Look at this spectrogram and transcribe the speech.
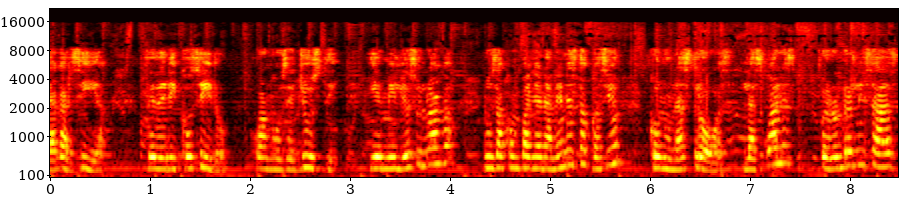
Sara García, Federico Ciro, Juan José Justi y Emilio Zuluaga nos acompañarán en esta ocasión con unas trovas, las cuales fueron realizadas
